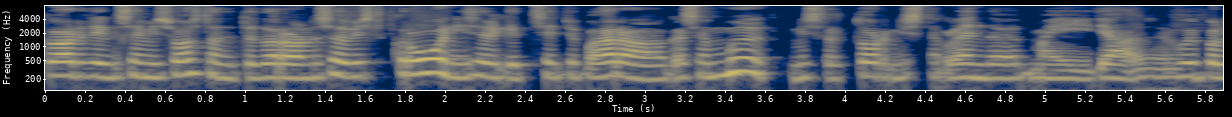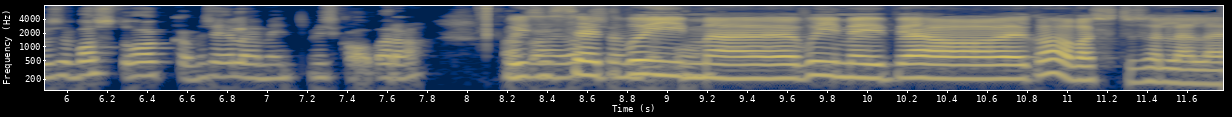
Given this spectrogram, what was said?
kaardil see, mis vastandite tara on, see vist krooni selgitasid juba ära, aga see mõõk, mis sealt tornist nagu lendab, ma ei tea, võib-olla see vastuhakkamise element, mis kaob ära. või siis see, et võim nagu..., võim ei pea ka vastu sellele,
